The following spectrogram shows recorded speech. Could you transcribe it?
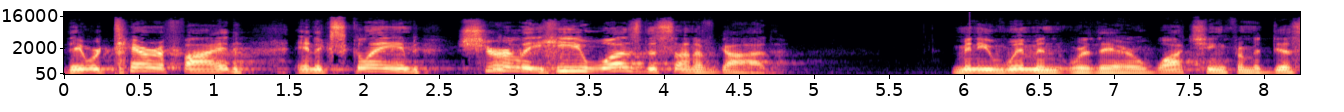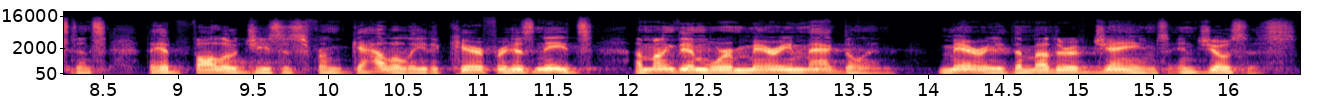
they were terrified and exclaimed, Surely he was the Son of God. Many women were there watching from a distance. They had followed Jesus from Galilee to care for his needs. Among them were Mary Magdalene, Mary, the mother of James and Joseph,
